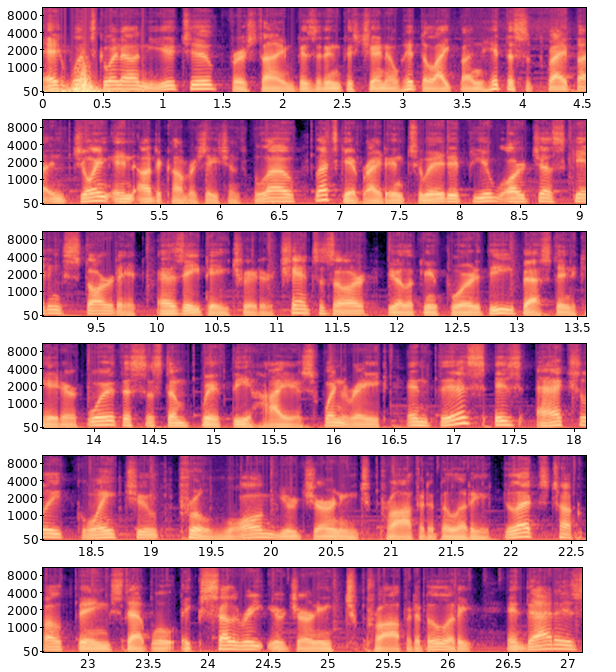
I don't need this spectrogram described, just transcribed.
And what's going on YouTube? First time visiting this channel, hit the like button, hit the subscribe button, join in on the conversations below. Let's get right into it. If you are just getting started as a day trader, chances are you're looking for the best indicator or the system with the highest win rate. And this is actually going to prolong your journey to profitability. Let's talk about things that will accelerate your journey to profitability and that is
